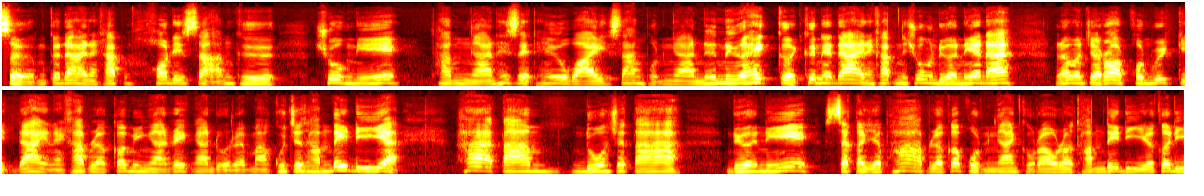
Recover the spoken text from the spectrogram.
เสริมก็ได้นะครับ ข้อที่ 3 คือช่วงนี้ ทำงานให้เสร็จให้ไวสร้างผลงานเนื้อๆให้เกิดขึ้นให้ได้นะครับในช่วงเดือนนี้นะแล้วมันจะรอดพ้นวิกฤตได้นะครับ แล้วก็มีงานเร่งงานด่วนอะไรมา คุณจะทำได้ดีอะถ้าตามดวงชะตา เดือนนี้ศักยภาพแล้วก็ผลงานของเราเราทำได้ดีแล้วก็ดี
